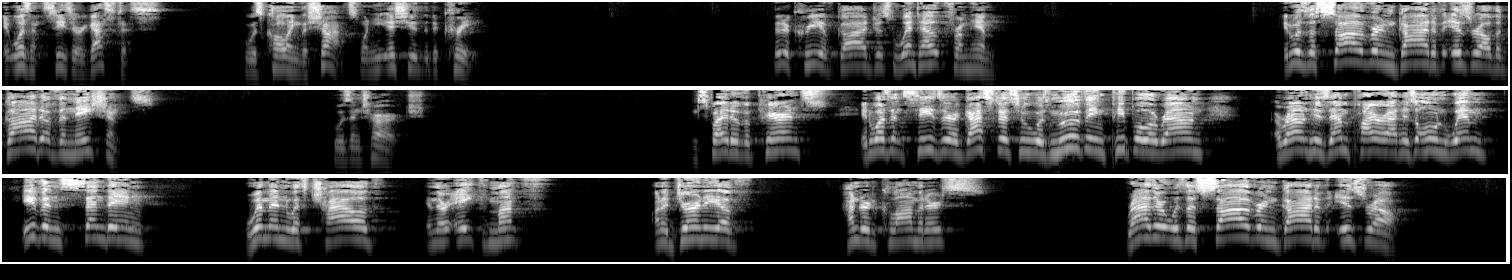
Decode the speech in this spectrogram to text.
it wasn't Caesar Augustus who was calling the shots when he issued the decree. The decree of God just went out from him. It was the sovereign God of Israel, the God of the nations, who was in charge. In spite of appearance, it wasn't Caesar Augustus who was moving people around, around his empire at his own whim, even sending women with child in their eighth month on a journey of hundred kilometers. Rather, it was the sovereign God of Israel,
